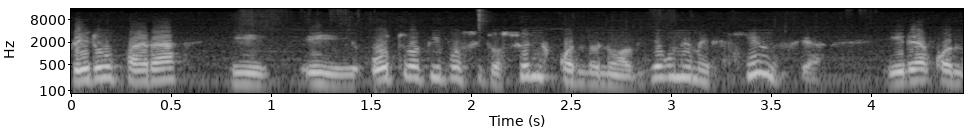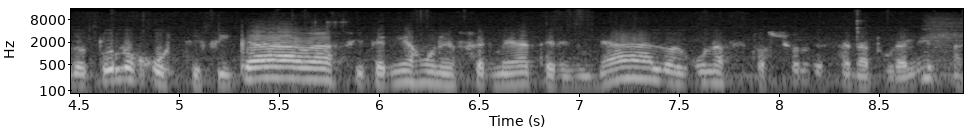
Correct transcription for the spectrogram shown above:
pero para eh, eh, otro tipo de situaciones cuando no había una emergencia. Era cuando tú lo justificabas, si tenías una enfermedad terminal o alguna situación de esa naturaleza.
